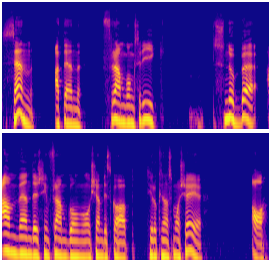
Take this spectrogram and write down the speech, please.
Sen att en framgångsrik snubbe använder sin framgång och kändisskap till att kunna små tjejer. Ja.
